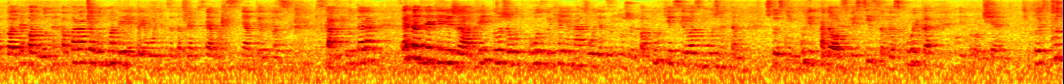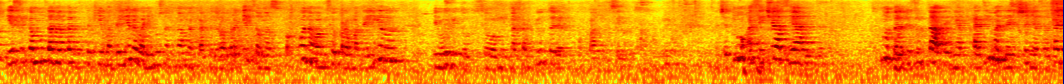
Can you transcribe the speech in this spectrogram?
для подводных аппаратов. Вот модели приводятся, это прям прямо снятые у нас компьютера. Это для дирижаблей, тоже вот в воздухе они находятся, тоже потоки всевозможные, там, что с ним будет, куда он сместится, насколько и прочее. То есть вот, если кому-то надо такие моделирования, нужно к нам на кафедру обратиться, у нас спокойно вам все промоделируют и выведут все на компьютере, покажут все. Значит, ну а сейчас я, ну это результаты необходимы для решения задач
